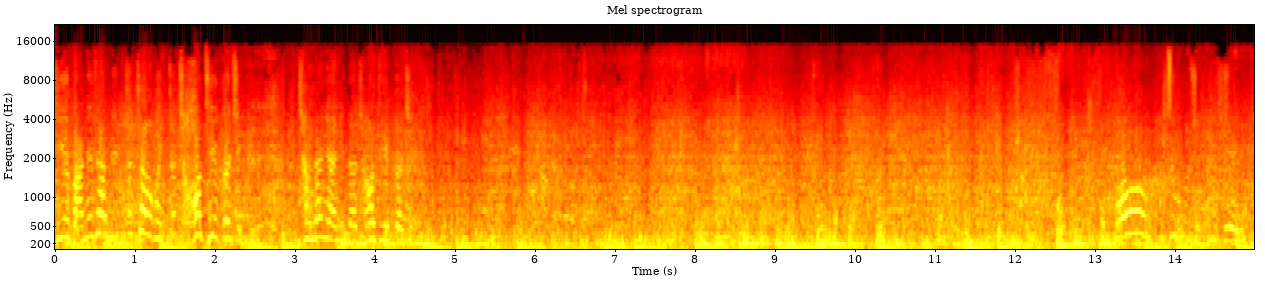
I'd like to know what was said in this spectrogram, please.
뒤에 많은 사람들이 쫓아오고 있죠? 저 뒤에까지. 장난이 아니다. 저 뒤에까지. 어, 이쪽으로 좀, 예.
